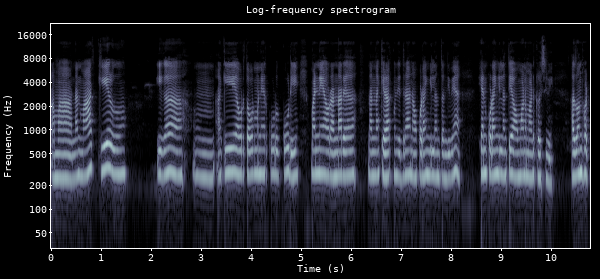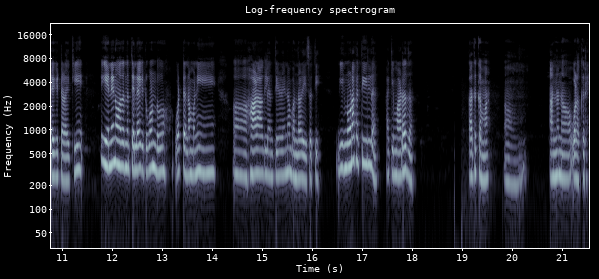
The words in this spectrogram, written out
ಅಮ್ಮ ನನ್ನ ಮಾತು ಕೇಳು. ಈಗ ಆಕಿ ಅವ್ರ ತವ್ರ ಮನೆಯವ್ರು ಕೂಡಿ ಕೂಡಿ ಮೊನ್ನೆ ಅವ್ರ ಅಣ್ಣಾರ ನನ್ನ ಕೇಳಕ್ಕೆ ಬಂದಿದ್ರ, ನಾವು ಕೊಡಂಗಿಲ್ಲ ಅಂತಂದಿವಿ. ಹೆಣ್ಣು ಕೊಡಂಗಿಲ್ಲ ಅಂತ ಅವಮಾನ ಮಾಡಿ ಕಳ್ಸಿವಿ. ಅದೊಂದು ಹೊಟ್ಟೆಗಿಟ್ಟಾಳ ಆಕಿ. ಏನೇನೋ ಅದನ್ನ ತಲೆಗೆ ಇಟ್ಕೊಂಡು ಒಟ್ಟು ನಮ್ಮ ಮನೆ ಹಾಳಾಗ್ಲಿ ಅಂತೇಳಿನ ಬಂದಾಳ ಈ ಸತಿ. ಈಗ ನೋಡಕತ್ತಿ ಇಲ್ಲ ಆಕೆ ಮಾಡೋದು. ಅದಕ್ಕಮ್ಮ ಅಣ್ಣನ ಒಳಕರಿ.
